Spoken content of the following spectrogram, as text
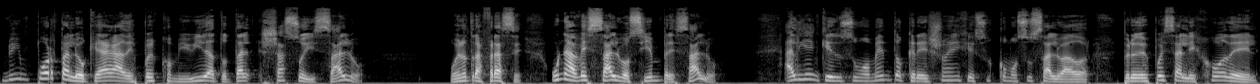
no importa lo que haga después con mi vida total, ya soy salvo. O en otra frase, una vez salvo, siempre salvo. Alguien que en su momento creyó en Jesús como su Salvador, pero después se alejó de él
